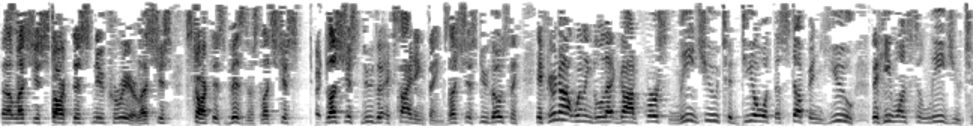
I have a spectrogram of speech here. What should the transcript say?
uh, let's just start this new career. Let's just start this business. Let's just Let's just do the exciting things. Let's just do those things. If you're not willing to let God first lead you to deal with the stuff in you that He wants to lead you to,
